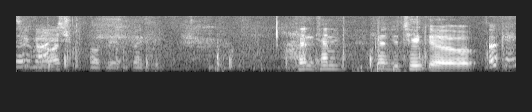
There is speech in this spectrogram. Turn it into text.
very much. okay thank you can can can you take a Okay.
